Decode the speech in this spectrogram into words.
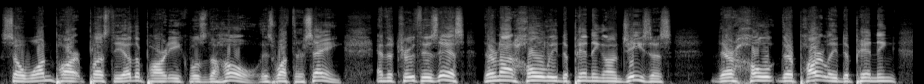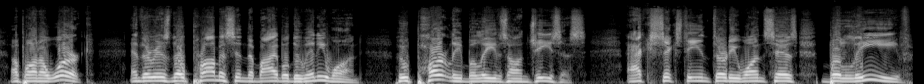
So one part plus the other part equals the whole, is what they're saying. And the truth is this they're not wholly depending on Jesus, they're, whole, they're partly depending upon a work. And there is no promise in the Bible to anyone who partly believes on Jesus. Acts 16:31 says, "Believe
